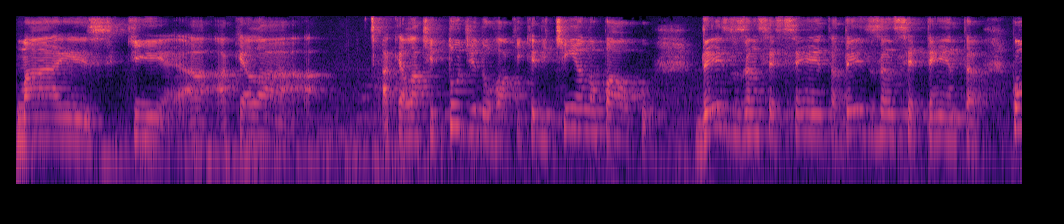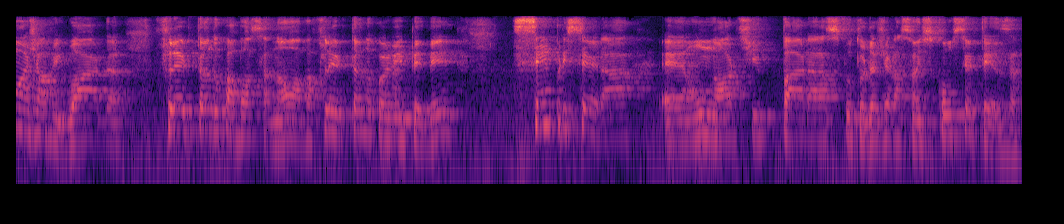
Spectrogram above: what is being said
mas que a, aquela aquela atitude do rock que ele tinha no palco desde os anos 60, desde os anos 70, com a Jovem Guarda, flertando com a bossa nova, flertando com o MPB, sempre será é, um norte para as futuras gerações, com certeza.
